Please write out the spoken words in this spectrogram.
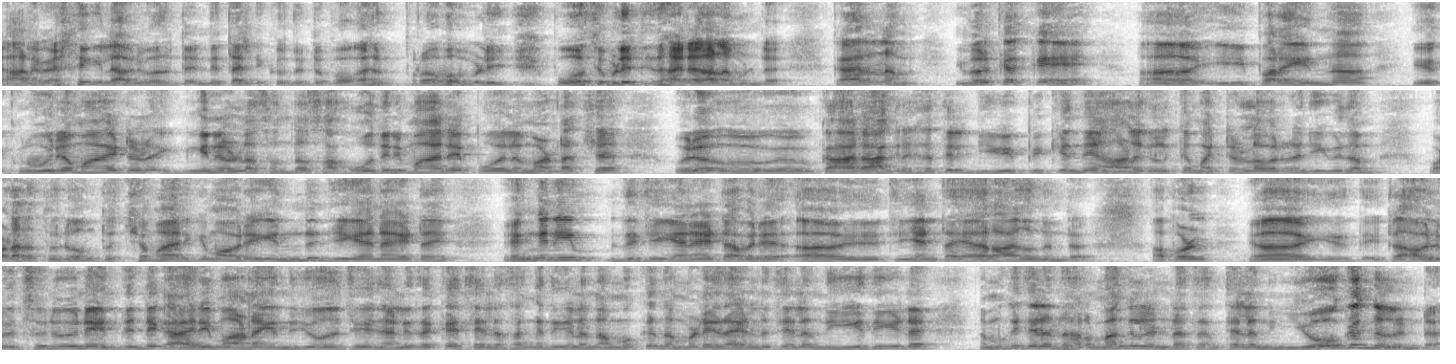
നാളെ വേണമെങ്കിൽ അവർ വന്നിട്ട് എന്നെ തല്ലിക്കൊന്നിട്ട് പോകാൻ പ്രോബബിളി പോസിബിലിറ്റി ധാരാളമുണ്ട്. കാരണം ഇവർക്കൊക്കെ ഈ പറയുന്ന ക്രൂരമായിട്ടുള്ള ഇങ്ങനെയുള്ള സ്വന്തം സഹോദരിമാരെ പോലും അടച്ച് ഒരു കാരാഗ്രഹത്തിൽ ജീവിപ്പിക്കുന്ന ആളുകൾക്ക് മറ്റുള്ളവരുടെ ജീവിതം വളരെ തുലവും തുച്ഛമായിരിക്കും. അവരെ എന്തും ചെയ്യാനായിട്ട് എങ്ങനെയും ഇത് ചെയ്യാനായിട്ട് അവർ ചെയ്യാൻ തയ്യാറാകുന്നുണ്ട്. അപ്പോൾ ട്രാവൽ വിത്ത് സുനുവിന് എന്തിന്റെ കാര്യമാണ് എന്ന് ചോദിച്ചു കഴിഞ്ഞാൽ ഇതൊക്കെ ചില സംഗതികൾ നമുക്ക് നമ്മുടേതായുള്ള ചില നീതിയുടെ നമുക്ക് ചില ധർമ്മങ്ങളുണ്ട് ചില നിയോഗങ്ങളുണ്ട്.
